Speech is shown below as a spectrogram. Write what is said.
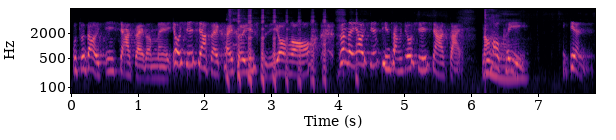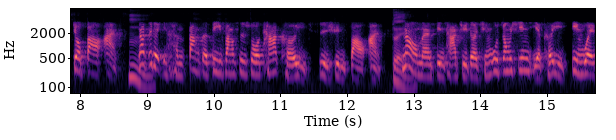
不知道已经下载了没？要先下载才可以使用哦。真的要先平常就先下载，然后可以一键就报案。嗯。那这个也很棒的地方是说，它可以视讯报案。对。那我们警察局的勤务中心也可以定位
